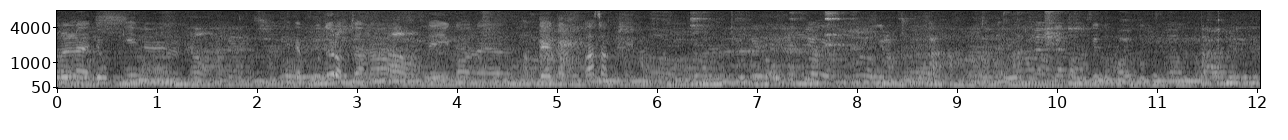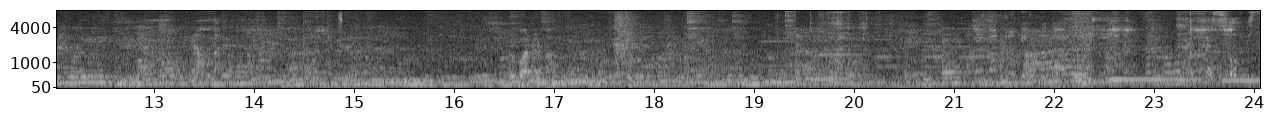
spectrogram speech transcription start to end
원래 뇨끼는 되게 부드럽잖아. 근데 이거는 밖에가 바삭해. 혈관을 안 그냥 이렇게 약간 수업 있어.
